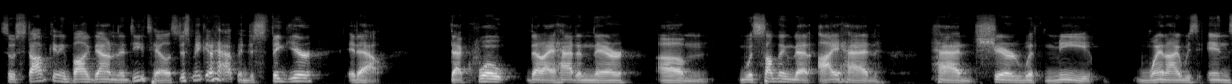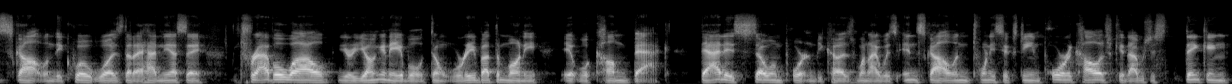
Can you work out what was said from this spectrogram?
So stop getting bogged down in the details. Just make it happen. Just figure it out. That quote that I had in there um, was something that I had had shared with me when I was in Scotland. The quote was that I had in the essay travel while you're young and able. Don't worry about the money, it will come back. That is so important because when I was in Scotland, 2016, poor college kid, I was just thinking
